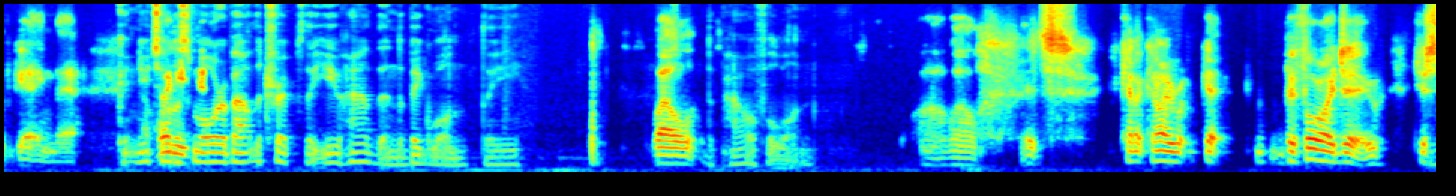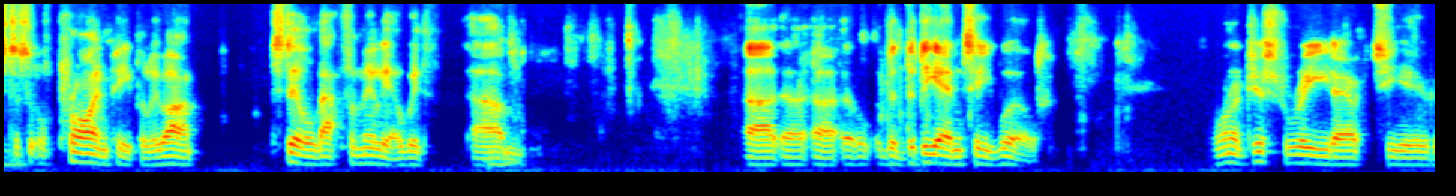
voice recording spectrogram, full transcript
of getting there. Can you tell us more about the trip that you had then, the big one, the well, the powerful one? Oh, well, it's can I can I get before I do just to mm. sort of prime people who aren't still that familiar with um, mm. uh, uh, uh, Uh, uh, uh, the, the DMT world. I want to just read out to you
